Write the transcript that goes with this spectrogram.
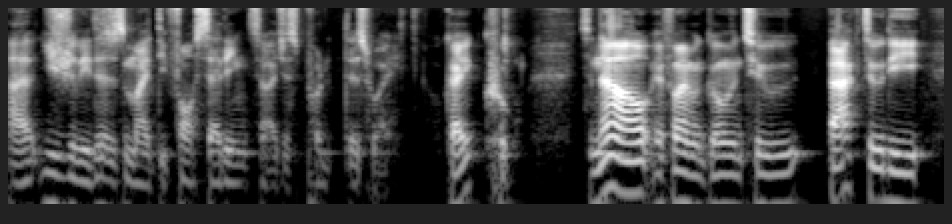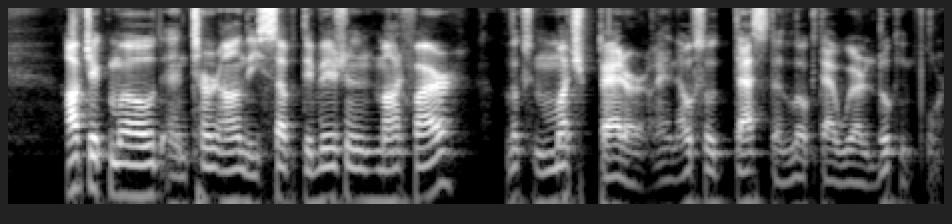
uh, usually this is my default setting, so I just put it this way. Okay, cool. So now if I'm going to back to the object mode and turn on the subdivision modifier, looks much better. And also that's the look that we're looking for.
